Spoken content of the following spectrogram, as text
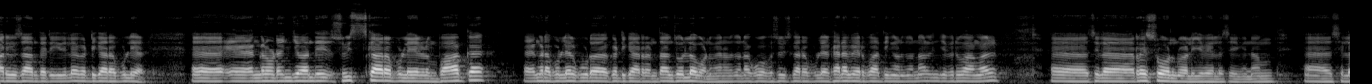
அறிவு சார்ந்த ரீதியில் கட்டிக்கார பிள்ளைகள். எங்களோட இங்கே வந்து சுவிஸ்கார பிள்ளைகளும் பார்க்க எங்களோட பிள்ளைகள் கூட கட்டிக்காரன் தான் சொல்ல வேணும். ஏன்னு சொன்னால் சுவிஸ்கார பிள்ளைகள் கன பேர் பார்த்தீங்கன்னு சொன்னால் இங்கே வருவாங்க சில ரெஸ்டாரண்ட் வழியை வேலை செய்வினம். சில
